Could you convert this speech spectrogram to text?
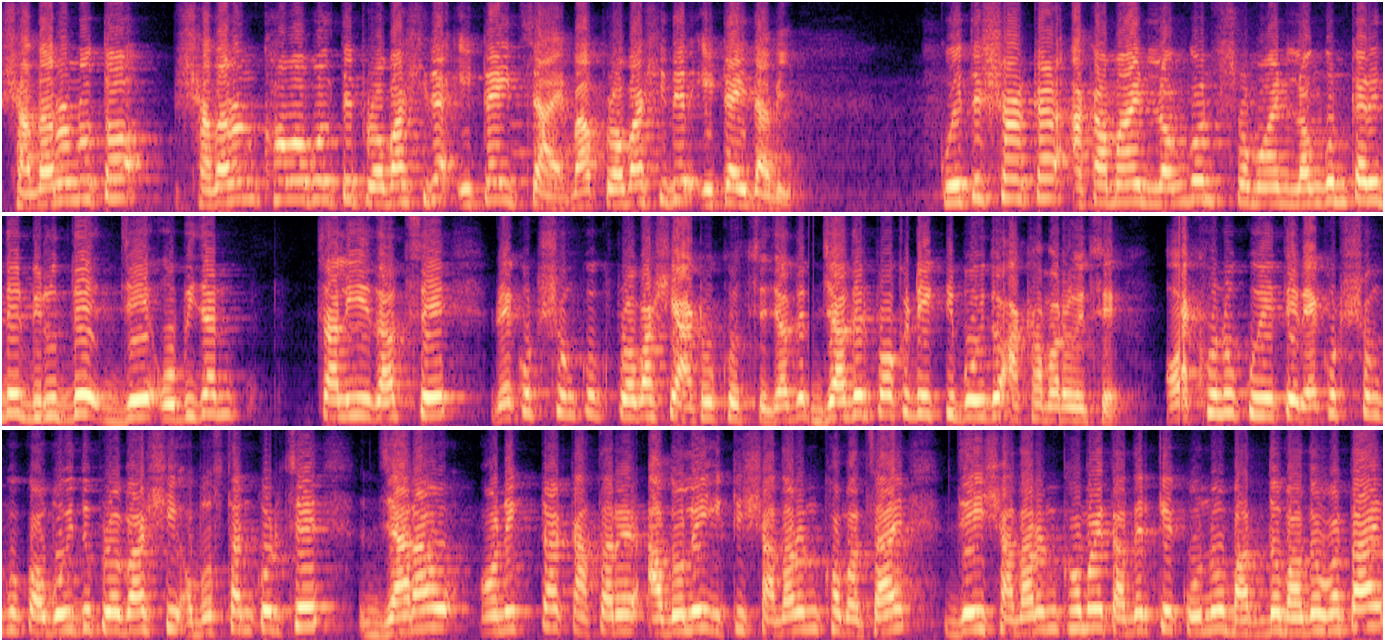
সাধারণত সাধারণ ক্ষমা বলতে প্রবাসীরা এটাই চায় বা প্রবাসীদের এটাই দাবি। কুয়েতের সরকার আকাম আইন, লঙ্ঘন, শ্রম আইন, লঙ্ঘনকারীদের বিরুদ্ধে যে অভিযান চালিয়ে যাচ্ছে। রেকর্ড সংখ্যক প্রবাসী আটক হচ্ছে, যাদের যাদের পকেটে একটি বৈধ আকামা রয়েছে। এখনও কুয়েতে রেকর্ড সংখ্যক অবৈধ প্রবাসী অবস্থান করছে, যারাও অনেকটা কাতারের আদলে একটি সাধারণ ক্ষমা চায়। যেই সাধারণ ক্ষমায় তাদেরকে কোনো বাধ্যবাধকতায়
